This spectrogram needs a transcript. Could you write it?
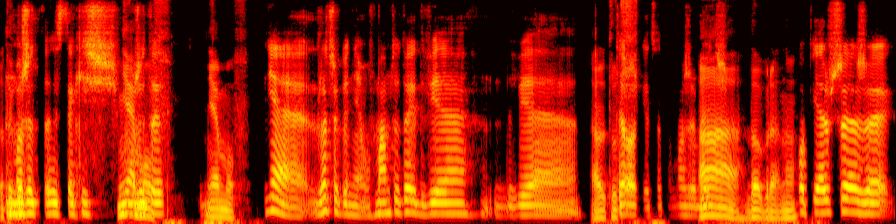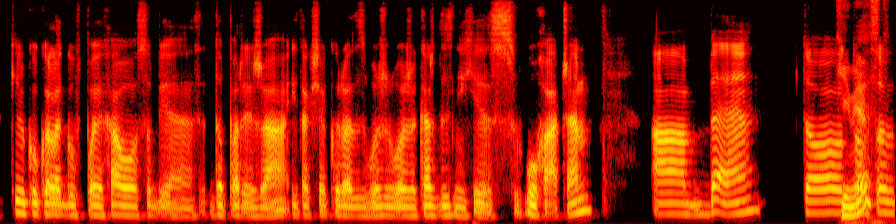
Dlatego... Może to jest jakiś... Nie może to... nie mów. Nie, dlaczego nie mów? Mam tutaj dwie, dwie teorie, co to może być. A, dobra, no. Po pierwsze, że kilku kolegów pojechało sobie do Paryża i tak się akurat złożyło, że każdy z nich jest słuchaczem, a B to... Kim to, jest? To...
